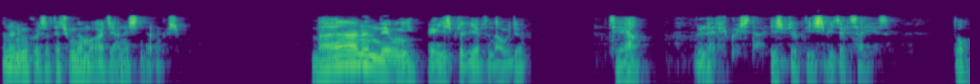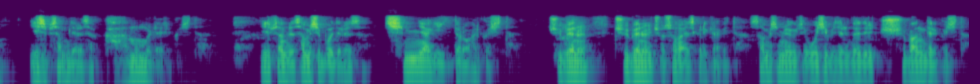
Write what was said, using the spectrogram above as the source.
하나님은 그것을 대충 넘어가지 않으신다는 것입니다. 많은 내용이 20절 이하에서 나오죠. 재앙을 내릴 것이다. 20절부터 22절 사이에서. 또 23절에서 가뭄을 내릴 것이다. 23절 35절에서 침략이 있도록 할 것이다. 주변을 주변을 조성하여서 그렇게 하겠다. 36절 52절에 너희들이 추방될 것이다.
